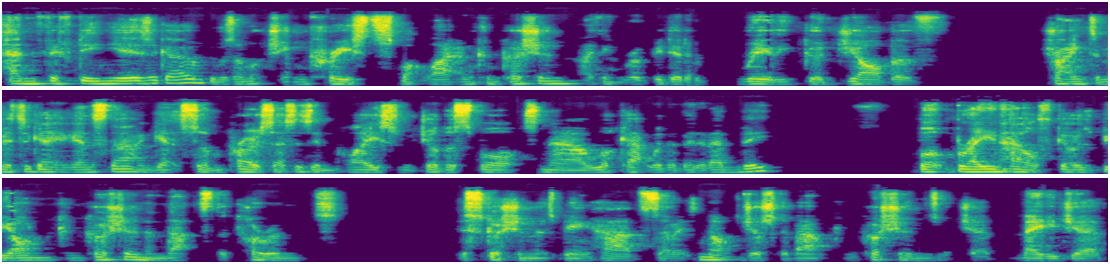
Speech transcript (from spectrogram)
10, 15 years ago. There was a much increased spotlight on concussion. I think rugby did a really good job of trying to mitigate against that and get some processes in place which other sports now look at with a bit of envy. But brain health goes beyond concussion and that's the current discussion that's being had. So it's not just about concussions, which are major,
